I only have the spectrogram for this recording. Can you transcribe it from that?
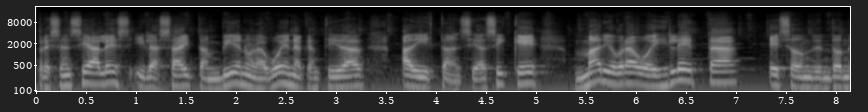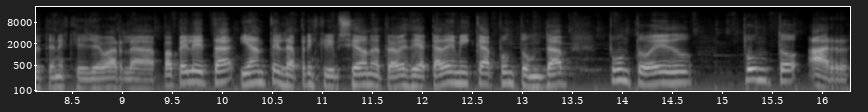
presenciales y las hay también una buena cantidad a distancia. Así que Mario Bravo Isleta es donde, donde tenés que llevar la papeleta y antes la prescripción a través de académica.umdab.edu.ar.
